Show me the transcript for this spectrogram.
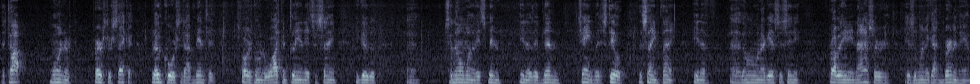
the top one or first or second road course that I've been to. As far as going to Watkins Glen, it's the same. You go to uh, Sonoma, it's been you know, they've done change, but it's still the same thing. You know, uh, the only one I guess that's any probably any nicer is the one they got in Birmingham.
